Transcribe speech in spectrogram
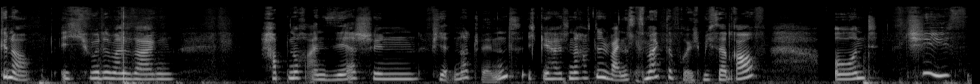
Genau. Ich würde mal sagen, habt noch einen sehr schönen vierten Advent. Ich gehe heute noch auf den Weihnachtsmarkt, da freue ich mich sehr drauf. Und tschüss.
